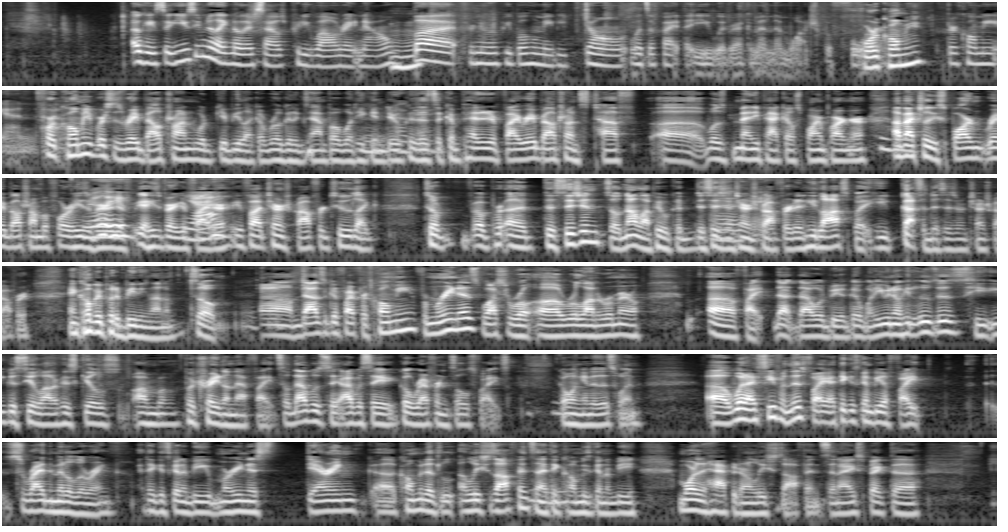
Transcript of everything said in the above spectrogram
okay, so you seem to like know their styles pretty well right now, Mm-hmm. but for newer people who maybe don't, what's a fight that you would recommend them watch before for Commey, for Commey and for uh, Commey versus Ray Beltran would give you like a real good example of what he can do because Mm, okay. it's a competitive fight. Ray Beltran's tough. Uh, was Manny Pacquiao's sparring partner. Mm-hmm. I've actually sparred Ray Beltran before. He's a very Really? good. Yeah, he's a very good Yeah? fighter. He fought Terrence Crawford too, like to a, a decision. So not a lot of people could decision Terrence Crawford, and he lost, but he got the decision with Terrence Crawford, and Commey put a beating on him. So um, that was a good fight for Commey. For Marinez, watch the uh, Rolando Romero uh fight. That that would be a good one. Even though he loses he you could see a lot of his skills um portrayed on that fight. So that would say i would say go reference those fights going into this one. Uh what i see from this fight i think it's gonna be a fight it's right in the middle of the ring. I think it's gonna be Marinez daring uh Coleman to unleash his offense and i think Commey's gonna be more than happy to unleash his offense and i expect uh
